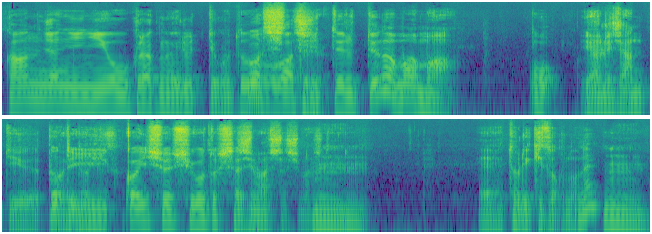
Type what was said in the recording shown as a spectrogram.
関ジャニに大倉君がいるってことはは知ってる。知ってるっていうのはまあまあおやるじゃんっていうだって一回一緒に仕事したしましたしました、えー鳥貴族のね、うん。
